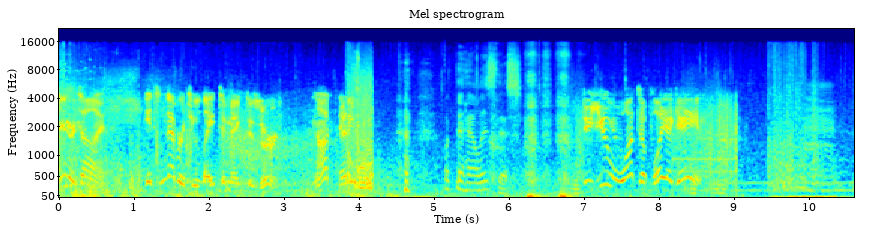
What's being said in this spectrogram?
Dinner time. It's never too late to make dessert. Not anymore. What the hell is this? Do you want to play a game?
